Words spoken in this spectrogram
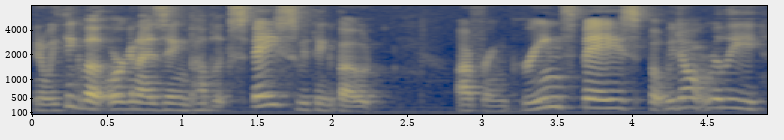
you know, we think about organizing public space, we think about offering green space, but we don't really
